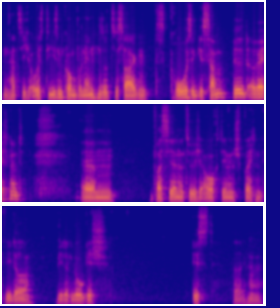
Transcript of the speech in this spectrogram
und hat sich aus diesen Komponenten sozusagen das große Gesamtbild errechnet, ähm, was ja natürlich auch dementsprechend wieder, wieder logisch ist, sag ich mal.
